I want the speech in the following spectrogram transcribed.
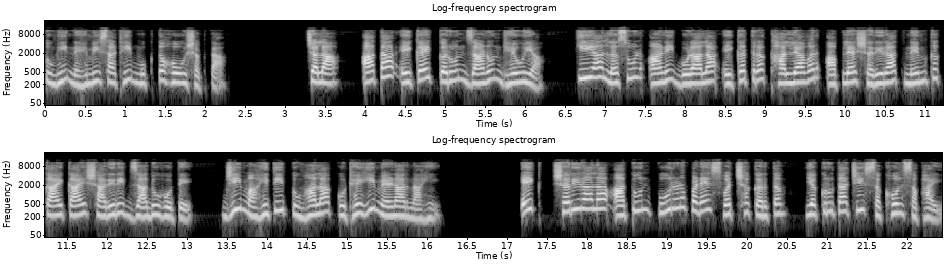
तुम्ही नेहमीसाठी मुक्त होऊ शकता. चला आता एक एक करून जाणून घेऊया की या लसूण आणि गुळाला एकत्र खाल्ल्यावर आपल्या शरीरात नेमकं काय काय शारीरिक जादू होते जी माहिती तुम्हाला कुठेही मिळणार नाही. एक शरीराला आतून पूर्णपणे स्वच्छ करतं यकृताची सखोल सफाई.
